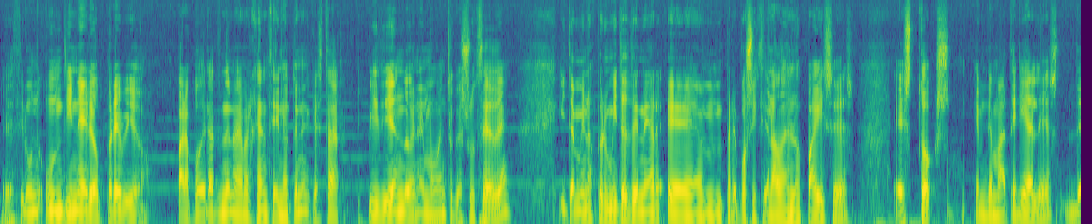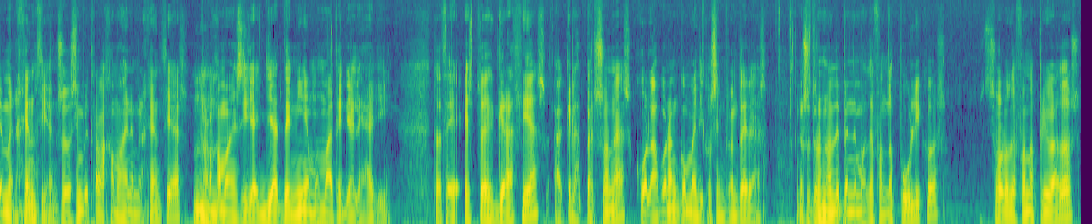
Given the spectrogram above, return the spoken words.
es decir, un dinero previo para poder atender una emergencia y no tener que estar pidiendo en el momento que sucede. Y también nos permite tener em, preposicionados en los países stocks de materiales de emergencia. Nosotros siempre trabajamos en emergencias, trabajamos en Siria, ya teníamos materiales allí. Entonces, esto es gracias a que las personas colaboran con Médicos Sin Fronteras. Nosotros no dependemos de fondos públicos, solo de fondos privados,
